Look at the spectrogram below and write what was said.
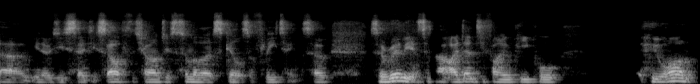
um, you know, as you said yourself, the challenge is some of those skills are fleeting. So, so really, it's about identifying people who aren't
